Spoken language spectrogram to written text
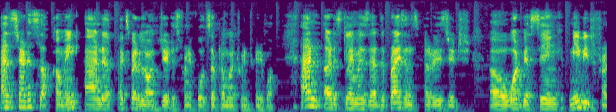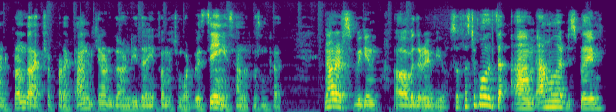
and the status is upcoming and uh, expired launch date is 24th September 2021. And a disclaimer is that the price and release date uh, what we are seeing may be different from the actual product and we cannot guarantee the information what we are seeing is 100% correct. Now let's begin uh, with the review. So first of all, it's the um, AMOLED display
